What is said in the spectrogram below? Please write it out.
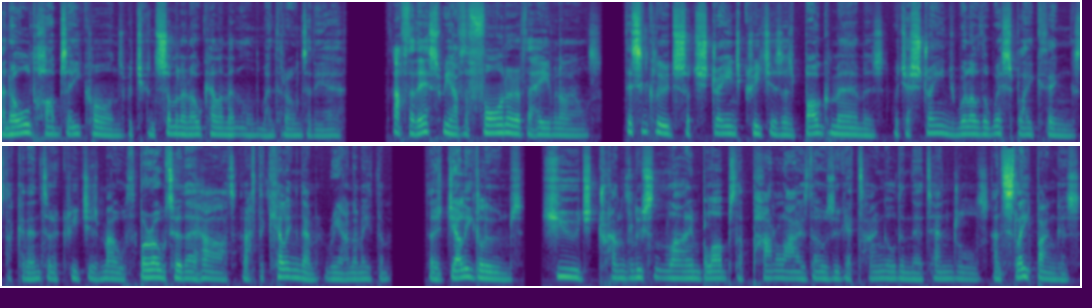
And Old Hobbs Acorns, which can summon an oak elemental when thrown to the earth. After this, we have the fauna of the Haven Isles. This includes such strange creatures as bog murmurs, which are strange will o' the wisp like things that can enter a creature's mouth, burrow to their heart, and after killing them, reanimate them. There's jelly glooms, huge translucent lime blobs that paralyse those who get tangled in their tendrils, and slate bangers,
